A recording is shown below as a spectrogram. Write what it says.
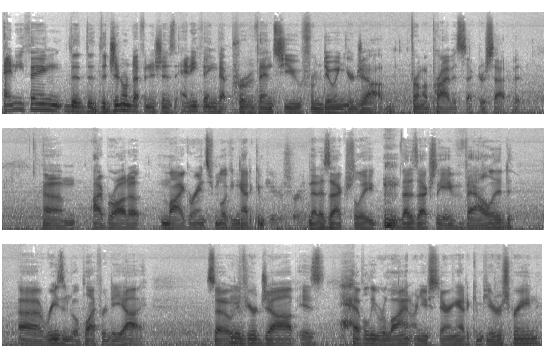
anything, the, the, the general definition is anything that prevents you from doing your job from a private sector side of it. Um, I brought up migraines from looking at a computer screen. That is actually that is actually a valid uh, reason to apply for DI. So if your job is heavily reliant on you staring at a computer screen,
